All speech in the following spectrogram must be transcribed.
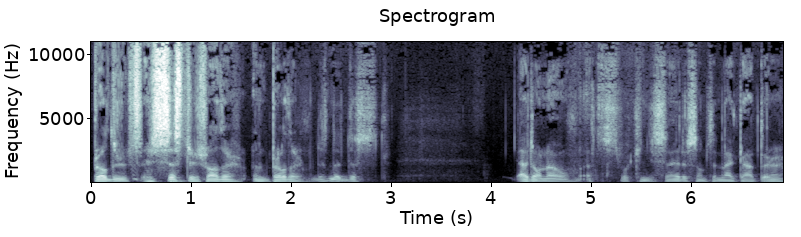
brothers, his sisters rather, and brother. Isn't it just I don't know. What can you say to something like that there?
